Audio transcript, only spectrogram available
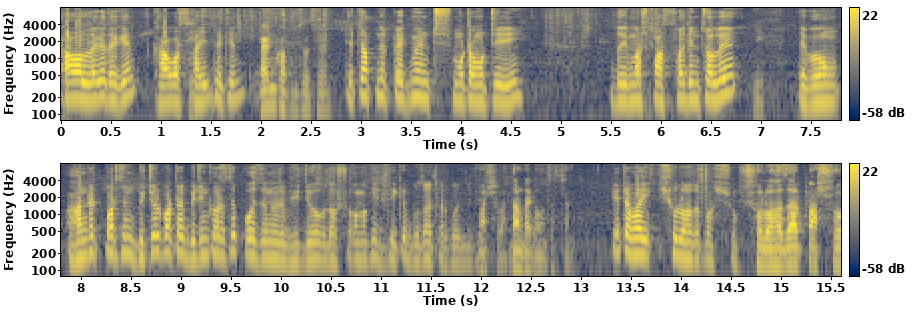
খাওয়ার লেগে দেখেন খাওয়ার সাইজ দেখেন। প্যাকেট কত চলছে? এটা আপনার পেগমেন্ট মোটামুটি দুই মাস পাঁচ ছয় দিন চলে। এবং হান্ড্রেড পার্সেন্ট বিটল পাটায় বিডিং করেছে প্রয়োজনের ভিডিও দর্শক আমাকে দেখে বোঝায় তারপর নেবে মাশাআল্লাহ দামটা কেমন চাচ্ছেন? এটা ভাই ষোলো হাজার পাঁচশো। ষোলো হাজার পাঁচশো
